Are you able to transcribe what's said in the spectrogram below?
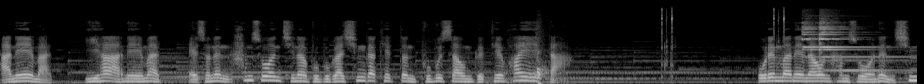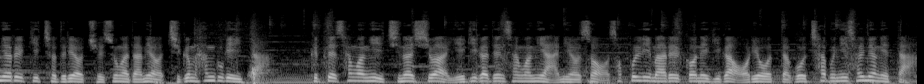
아내의 맛, 이하 아내의 맛에서는 함소원 진아 부부가 심각했던 부부싸움 끝에 화해했다. 오랜만에 나온 함소원은 심려를 끼쳐드려 죄송하다며 지금 한국에 있다. 그때 상황이 진아 씨와 얘기가 된 상황이 아니어서 섣불리 말을 꺼내기가 어려웠다고 차분히 설명했다.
